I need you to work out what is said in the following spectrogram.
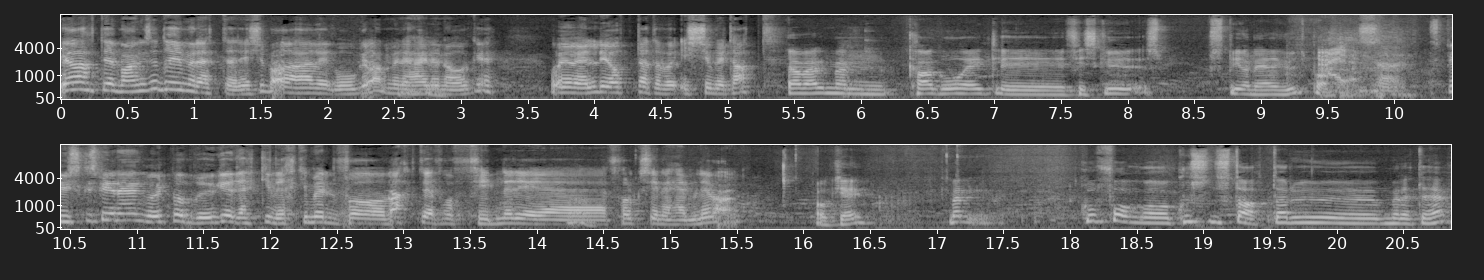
Ja, det er mange som driver med dette. Det er ikke bare her i Rogaland, men i hele Norge. Og er veldig opptatt av å ikke bli tatt. Ja vel, men hva går egentlig fiskespionering ut på? Nei, altså, Fiskespionering går ut på å bruke en rekke virkemidler for verktøy for å finne de eh, folk sine hemmelige valg. Ok. Men hvorfor og hvordan starta du eh, med dette her?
